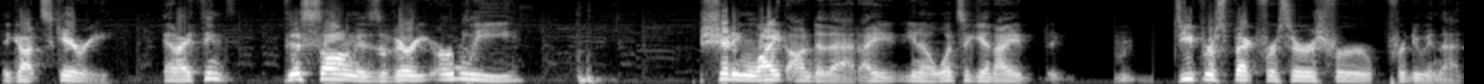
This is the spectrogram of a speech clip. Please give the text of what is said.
they got scary. And I think this song is a very early shedding light onto that. I, you know, once again, I deep respect for Serj for for doing that.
